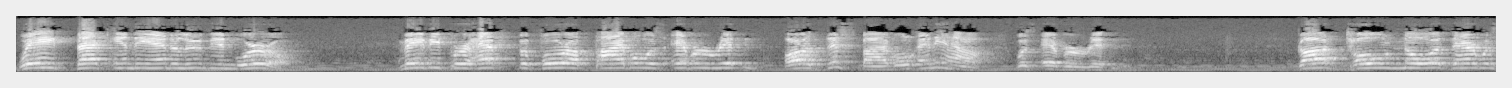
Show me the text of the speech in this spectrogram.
way back in the antediluvian world, maybe perhaps before a Bible was ever written, or this Bible anyhow was ever written. God told Noah there was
